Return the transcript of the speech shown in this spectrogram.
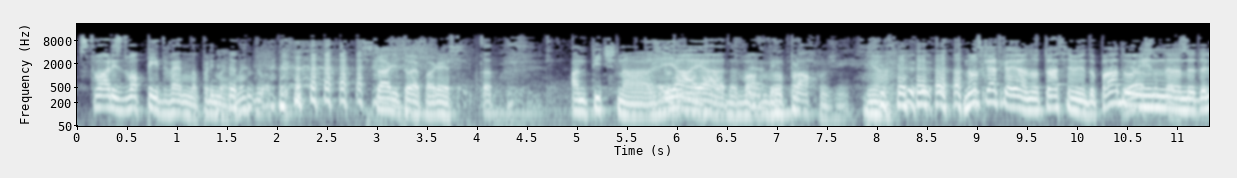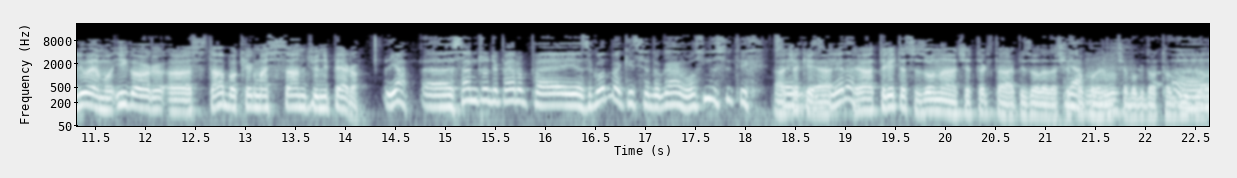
stvari z 2-5 ven, naprimer, ne. Stari, to je pa res. To- Antična. Ja, ja, da, dva. v prahu že. Ja. No, skratka, ja, no, ta se mi je dopadel Ja, ja, in super, super, super. nadaljujemo, Igor, uh, s tabo, ker imaš San Junipero. Ja, uh, San Joe Pero pa je zgodba, ki se dogaja v 80-ih. A, saj čakaj, izgleda. ja, ja, tretja sezona, četrta epizoda, da še Ja. ja. to povem, če bo kdo to Uh, googlal.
